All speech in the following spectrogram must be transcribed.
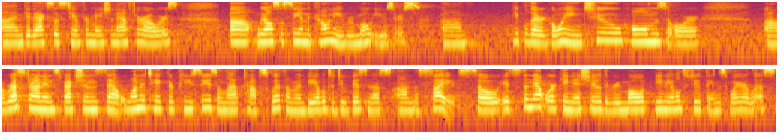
uh, and get access to information after hours. Uh, we also see in the county remote users, um, people that are going to homes or uh, restaurant inspections that want to take their PCs and laptops with them and be able to do business on the site. So it's the networking issue, the remote, being able to do things wireless.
